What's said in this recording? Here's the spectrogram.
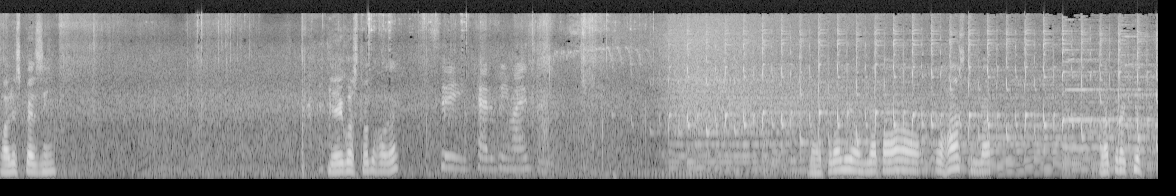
Olha os pezinhos. E aí, gostou do rolê? Sim, quero vir mais vezes. Vai por ali, onde já tá o rastro lá. Vai por aqui, ó.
